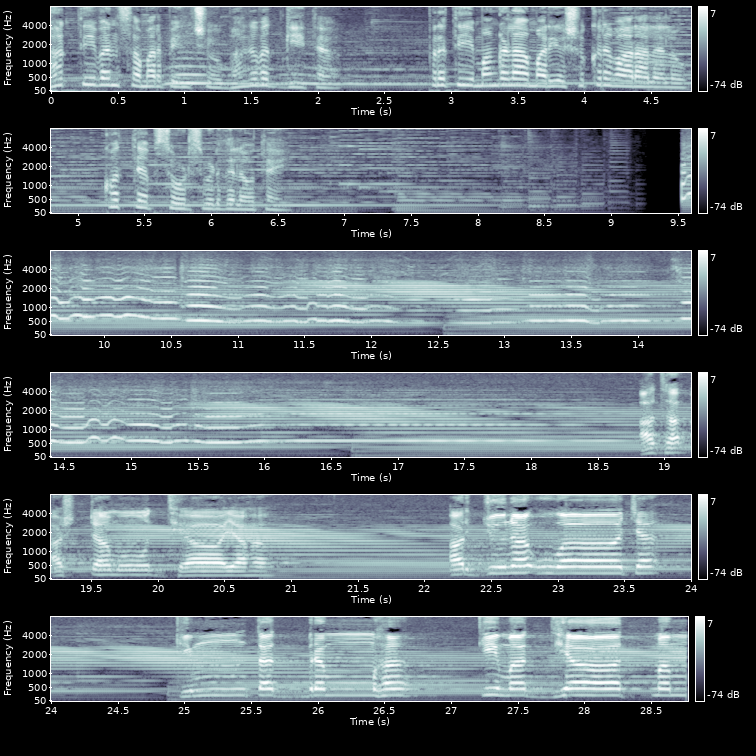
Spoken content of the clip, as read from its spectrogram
భక్తివన్ సమర్పించు భగవద్గీత ప్రతి మంగళ మరియు శుక్రవారాలలో కొత్త ఎపిసోడ్స్ విడుదలవుతాయి अथ अष्टमोऽध्यायः अर्जुन उवाच किं तद्ब्रह्म किमध्यात्मम्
